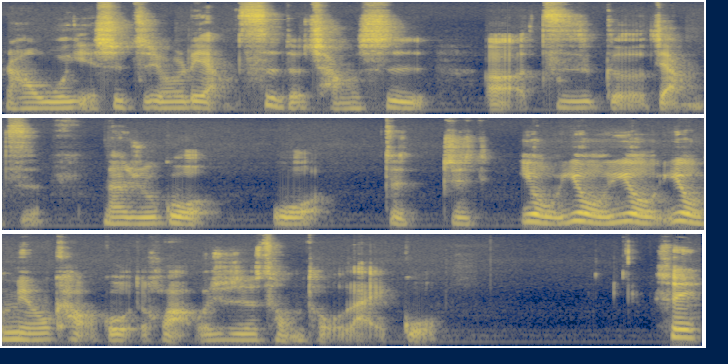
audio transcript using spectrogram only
然后我也是只有两次的尝试呃资格这样子。那如果我这这又又又又没有考过的话，我就是从头来过。所以，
